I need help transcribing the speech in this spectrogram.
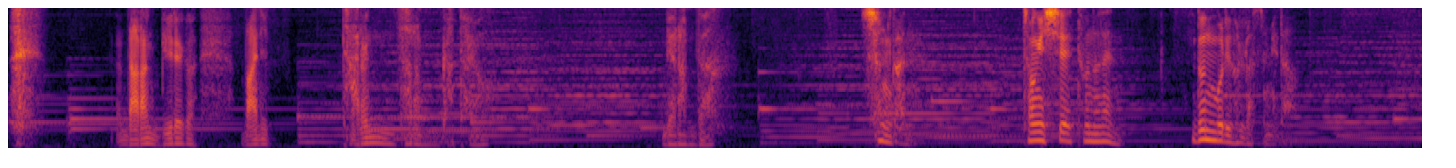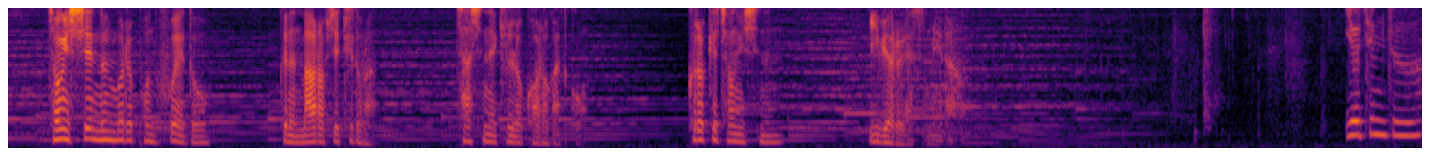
나랑 미래가 많이 다른 사람 같아요. 미안합니다. 순간 정희 씨의 두 눈엔 눈물이 흘렀습니다. 정희 씨의 눈물을 본 후에도 그는 말없이 뒤돌아 자신의 길로 걸어갔고 그렇게 정희 씨는 이별을 했습니다. 요즘도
